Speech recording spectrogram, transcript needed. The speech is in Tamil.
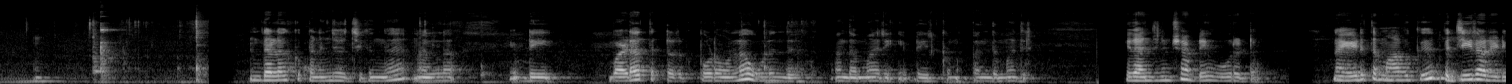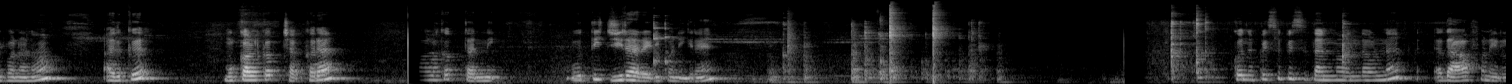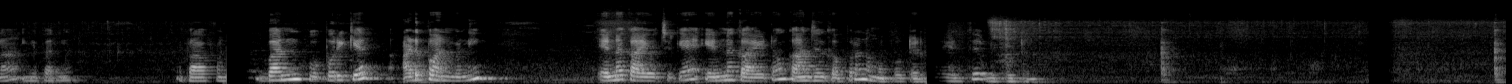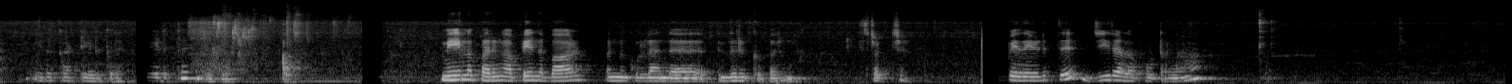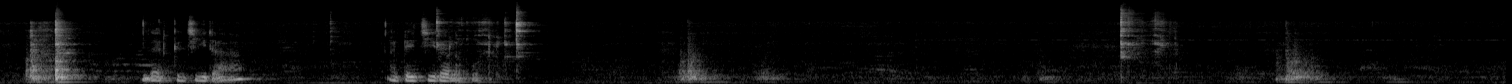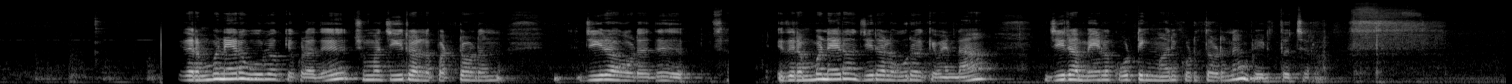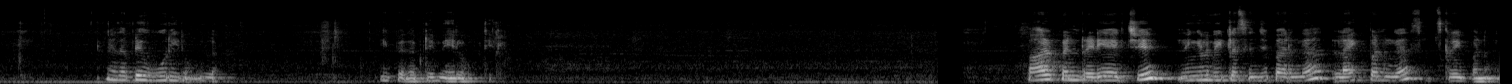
இந்தளவுக்கு இந்த அளவுக்கு பிணைஞ்சு வச்சுக்கோங்க. நல்லா இப்படி வடை தட்டருக்கு போடுவோம்ல உளுந்து. அந்த மாதிரி இப்படி இருக்கணும் பந்து மாதிரி. இது அஞ்சு நிமிஷம் அப்படியே ஊறட்டும். நான் எடுத்த மாவுக்கு இப்போ ஜீரா ரெடி பண்ணணும். அதுக்கு முக்கால் கப் சர்க்கரை கால் கப் தண்ணி ஊற்றி ஜீரா ரெடி பண்ணிக்கிறேன். கொஞ்சம் பிசு பிசு தன்மை வந்தவுடனே அதை ஆஃப் பண்ணிடலாம். இங்கே பாருங்கள் இப்போ ஆஃப் பண்ணி பன் பொ- பொரிக்க அடுப்பு ஆன் பண்ணி எண்ணெய் காய வச்சுருக்கேன். எண்ணெய் காயட்டும். காஞ்சதுக்கப்புறம் நம்ம போட்டு எடுத்து எடுத்து இப்படி போட்டுருணும் இதை கட்டி எடுக்கிறேன் எடுத்து மேலே பாருங்கள் அப்படியே அந்த பால் பண்ணுக்குள்ளே அந்த இது இருக்குது பாருங்கள் ஸ்ட்ரக்சர் இப்போ இதை எடுத்து ஜீரால போட்டுடலாம் இதாக இருக்குது ஜீரா. அப்படியே ஜீரால போட்டுடலாம் இதை ரொம்ப நேரம் ஊற வைக்கக்கூடாது. சும்மா ஜீராவில் பட்டவுடன் ஜீராவோடது ஜீராவோட இது இது ரொம்ப நேரம் ஜீராவில் ஊற வைக்க வேண்டாம். ஜீரா மேலே கோட்டிங் மாதிரி கொடுத்த உடனே அப்படி எடுத்து வச்சிடலாம். அது அப்படியே ஊறிடும் உள்ள. இப்போ இதை அப்படியே மேலே ஊற்றிடலாம் பால் பென் ரெடி ஆயிடுச்சு. நீங்களும் வீட்டில் செஞ்சு பாருங்கள் லைக் பண்ணுங்கள் சப்ஸ்கிரைப் பண்ணுங்கள்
